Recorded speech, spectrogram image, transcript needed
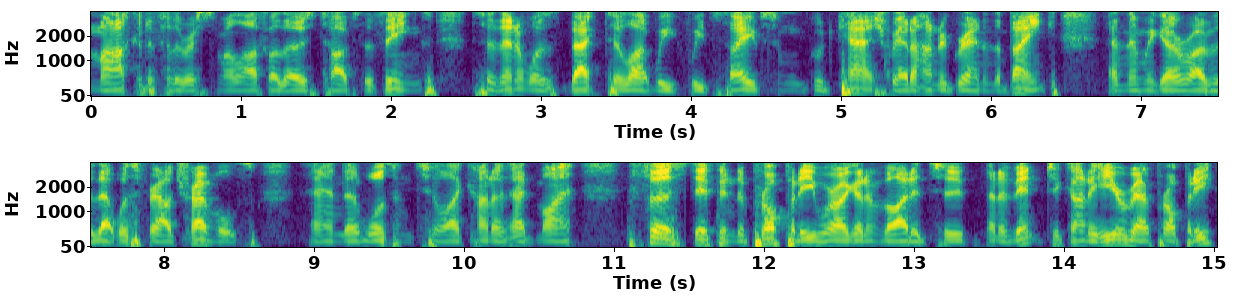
marketer for the rest of my life or those types of things. So then it was back to like we, we'd saved some good cash. We had a hundred grand in the bank and then we go, right, but that was for our travels. And it wasn't until I kind of had my first step into property where I got invited to an event to kind of hear about property.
